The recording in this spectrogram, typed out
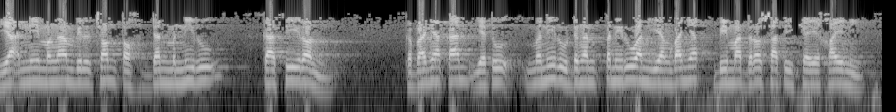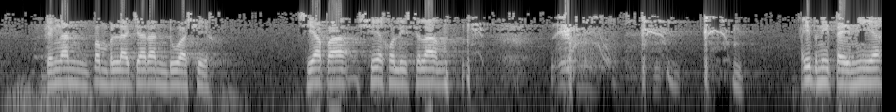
yakni mengambil contoh dan meniru kasiron kebanyakan yaitu meniru dengan peniruan yang banyak bi madrasati syaikhaini dengan pembelajaran dua syekh. Siapa Syekhul Islam? Ibni Taimiyah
